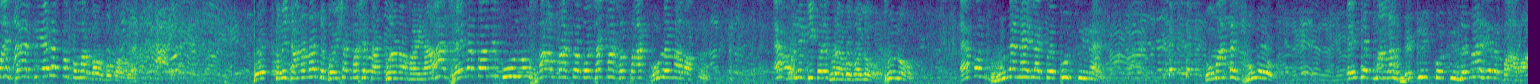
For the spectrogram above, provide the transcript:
তো তোমার গর্ব করবে তুমি জানো না যে বৈশাখ মাসে চাট ঘুরানো হয় না? আর সেটা তো আমি বললু সাল রাখতে বৈশাখ মাসে শাক ঘুরে না বাপু। এখন কি করে ঘুরাবো বলো? শুনো এখন ঘুরে নাই লাগবে বুদ্ধি নাই। তোমাকে শুনো এই যে মালা ভিটলিট করতেছে না এর বাবা।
